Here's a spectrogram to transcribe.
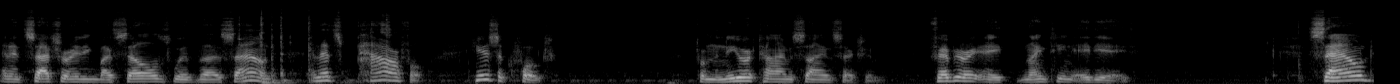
and it's saturating my cells with uh, sound, and that's powerful. Here's a quote from the New York Times Science section, February 8, 1988. Sound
